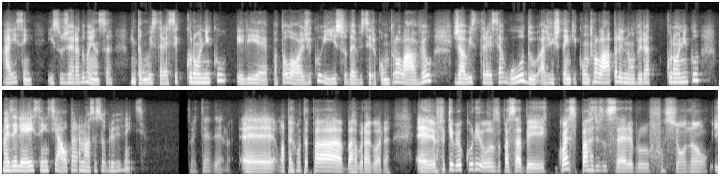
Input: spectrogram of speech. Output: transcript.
aí sim, isso gera doença. Então, o estresse crônico, ele é patológico e isso deve ser controlável. Já o estresse agudo, a gente tem que controlar para ele não virar crônico, mas ele é essencial para a nossa sobrevivência. Tô entendendo. É, uma pergunta para Bárbara agora. É, eu fiquei meio curioso para saber quais partes do cérebro funcionam e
